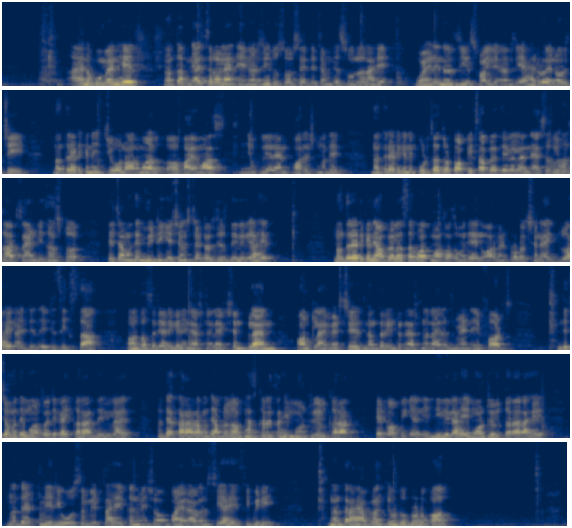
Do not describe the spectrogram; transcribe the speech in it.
and human health नंतर नॅचरल अँड एनर्जी रिसोर्सेस ज्याच्यामध्ये सोलर आहे wind energy soil energy hydro energy नंतर या ठिकाणी geo normal biomass nuclear and फॉरेस्टमध्ये नंतर या ठिकाणी पुढचा जो टॉपिक्स आपल्याला दिलेला आहे नॅचरल हजार्ड्स अँड डिझास्टर याच्यामध्ये मिटिगेशन स्ट्रॅटर्जीज दिलेली आहेत. नंतर या ठिकाणी आपल्याला सर्वात महत्त्वाचं म्हणजे एन्व्हायरमेंट प्रोटेक्शन ॲक्ट जो आहे नाईन्टीन एटी सिक्सचा तसंच या ठिकाणी national action plan on climate change नंतर इंटरनॅशनल अरेंजमेंट एफर्ट्स ज्याच्यामध्ये महत्त्वाचे काही करार दिलेले आहेत तर त्या करारामध्ये आपल्याला अभ्यास करायचा आहे. मॉन्ट्रियल करार हे टॉपिक यांनी दिलेले आहे. मॉन्ट्रियल करार आहे. नंतर या ठिकाणी रिओ समिटचा आहे. कन्व्हेन्शन ऑफ बायोडायव्हर्सिटी आहे सी बी डी नंतर आहे आपला क्योटो प्रोटोकॉल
